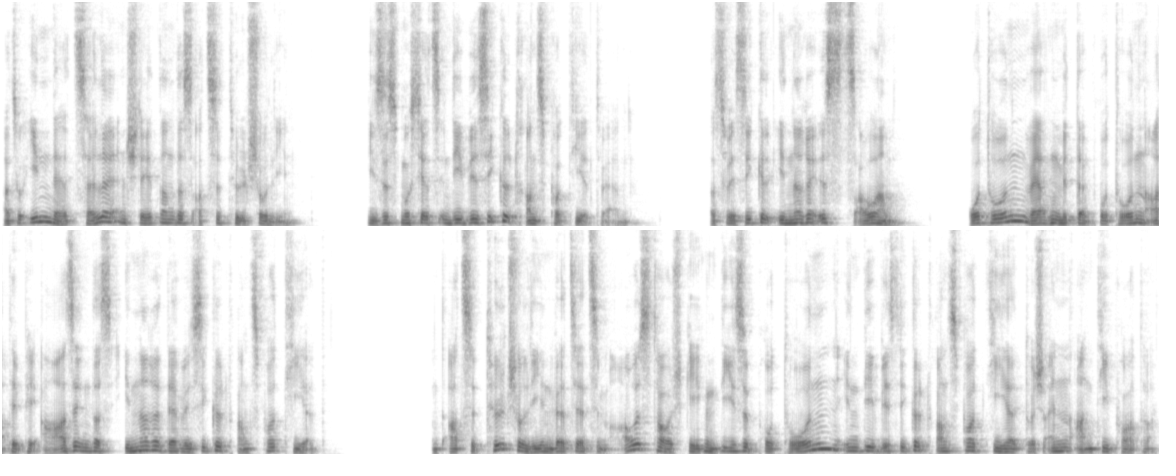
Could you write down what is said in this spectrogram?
Also in der Zelle entsteht dann das Acetylcholin. Dieses muss jetzt in die Vesikel transportiert werden. Das Vesikelinnere ist sauer. Protonen werden mit der Protonen-ATPase in das Innere der Vesikel transportiert. Und Acetylcholin wird jetzt im Austausch gegen diese Protonen in die Vesikel transportiert durch einen Antiporter.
